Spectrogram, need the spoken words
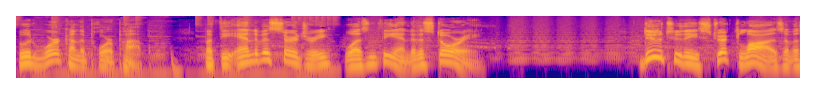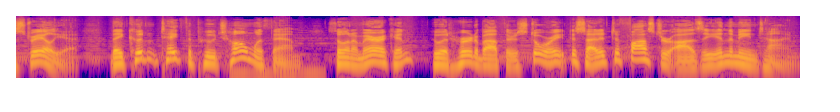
who would work on the poor pup. But the end of his surgery wasn't the end of the story. Due to the strict laws of Australia, they couldn't take the pooch home with them, so an American who had heard about their story decided to foster Ozzy in the meantime.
